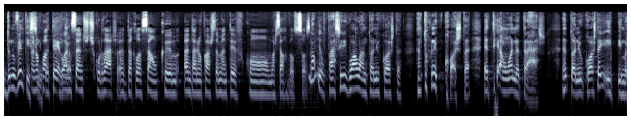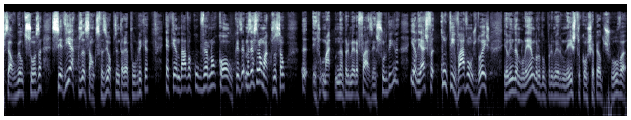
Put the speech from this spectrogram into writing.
de 95 não pode até agora. Santos discordar eh, da relação que António Costa manteve com Marcelo Rebelo de Sousa. Não, ele está a ser igual a António Costa. António Costa, até há um ano atrás, António Costa e, e Marcelo Rebelo de Sousa, se havia acusação que se fazia ao Presidente da República, é que andava com o governo ao colo. Quer dizer, mas essa era uma acusação, eh, na primeira fase, em surdina, e aliás cultivavam os dois. Eu ainda me lembro do Primeiro-Ministro com o chapéu de chuva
